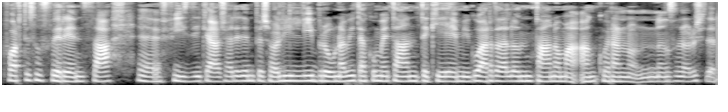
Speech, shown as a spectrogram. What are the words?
forte sofferenza eh, fisica. Cioè, ad esempio, ho lì il libro Una vita come tante che mi guarda da lontano, ma ancora non, non sono riuscita ad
